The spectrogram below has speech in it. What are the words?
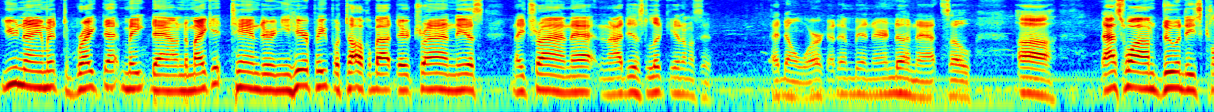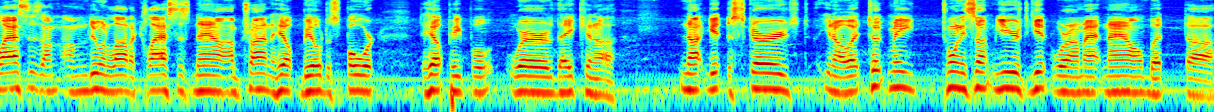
you name it, to break that meat down to make it tender. And you hear people talk about they're trying this and they trying that, and I just look at them and said, "That don't work. I done been there and done that." So. Uh, that's why I'm doing these classes. I'm, I'm doing a lot of classes now. I'm trying to help build a sport to help people where they can uh, not get discouraged. You know, it took me 20 something years to get where I'm at now, but uh,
